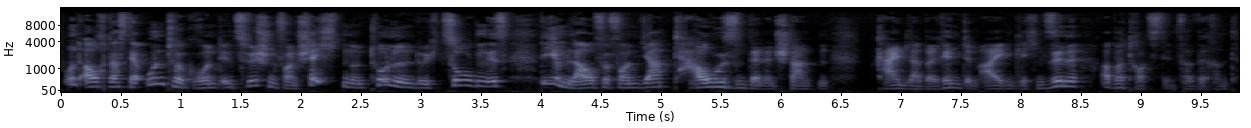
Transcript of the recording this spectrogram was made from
und auch, dass der Untergrund inzwischen von Schächten und Tunneln durchzogen ist, die im Laufe von Jahrtausenden entstanden kein Labyrinth im eigentlichen Sinne, aber trotzdem verwirrend.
